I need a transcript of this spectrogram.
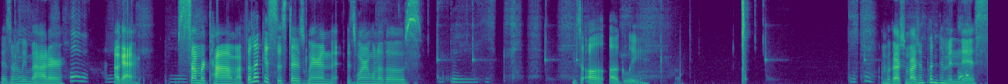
Doesn't really matter. Okay. Summertime. I feel like his sister is wearing is wearing one of those. These are all ugly. Oh my gosh, imagine putting him in this.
